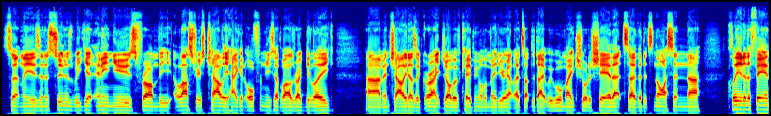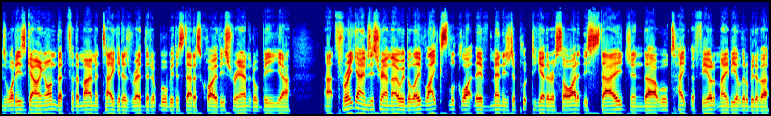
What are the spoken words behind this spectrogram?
Certainly is. And as soon as we get any news from the illustrious Charlie Haggett or from New South Wales Rugby League, um, and Charlie does a great job of keeping all the media outlets up to date. We will make sure to share that so that it's nice and uh, clear to the fans what is going on. But for the moment, take it as read that it will be the status quo this round. It'll be uh, uh, three games this round, though, we believe. Lakes look like they've managed to put together a side at this stage and uh, will take the field. It may be a little bit of a,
